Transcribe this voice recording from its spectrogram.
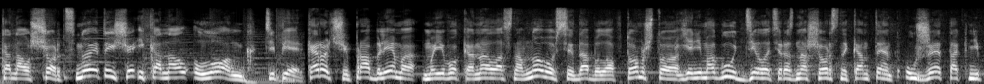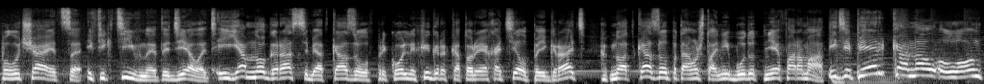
канал Shorts, но это еще и канал Long теперь. Короче, проблема моего канала основного всегда была в том, что я не могу делать разношерстный контент. Уже так не получается эффективно это делать. И я много раз себе отказывал в прикольных играх, которые я хотел поиграть, но отказывал, потому что они будут не формат. И теперь канал Long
